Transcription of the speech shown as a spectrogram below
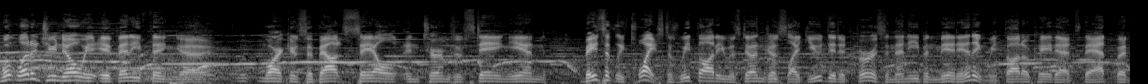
What, what did you know, if anything? Uh Marcus, about Sale in terms of staying in basically twice because we thought he was done just like you did at first, and then even mid inning we thought, okay, that's that. But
